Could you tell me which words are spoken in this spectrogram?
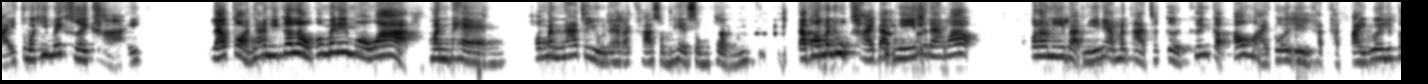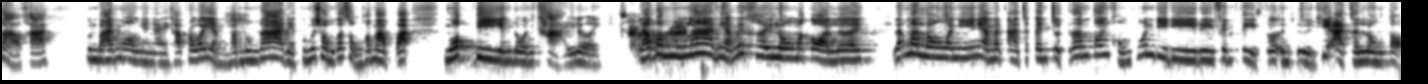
ายตัวที่ไม่เคยขาย แล้วก่อนหน้านี้ก็เราก็ไม่ได้มองว่ามันแพง เพราะมันน่าจะอยู่ในราคาสมเหตุสมผล แต่พอมันถูกขายแบบนี้แสดงว่ากรณีแบบนี้เนี่ยมันอาจจะเกิดขึ้นกับเป้าหมายตัวอื่นถัดๆไปด้วยหรือเปล่าคะ คุณบาสมองยังไงคะเพราะว่าอย่างบำรุงราษฎร์เนี่ยคุณผู้ชมก็ส่งเข้ามาบอกว่า งบดียังโดนขายเลย แล้วบำรุงราษฎร์เนี่ยไม่เคยลงมาก่อนเลย แล้วมาลงวันนี้เนี่ยมันอาจจะเป็นจุดเริ่มต้นของหุ้นดีๆรีเฟนตีฟตัวอื่น ๆ ที่อาจจะลงต่อ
